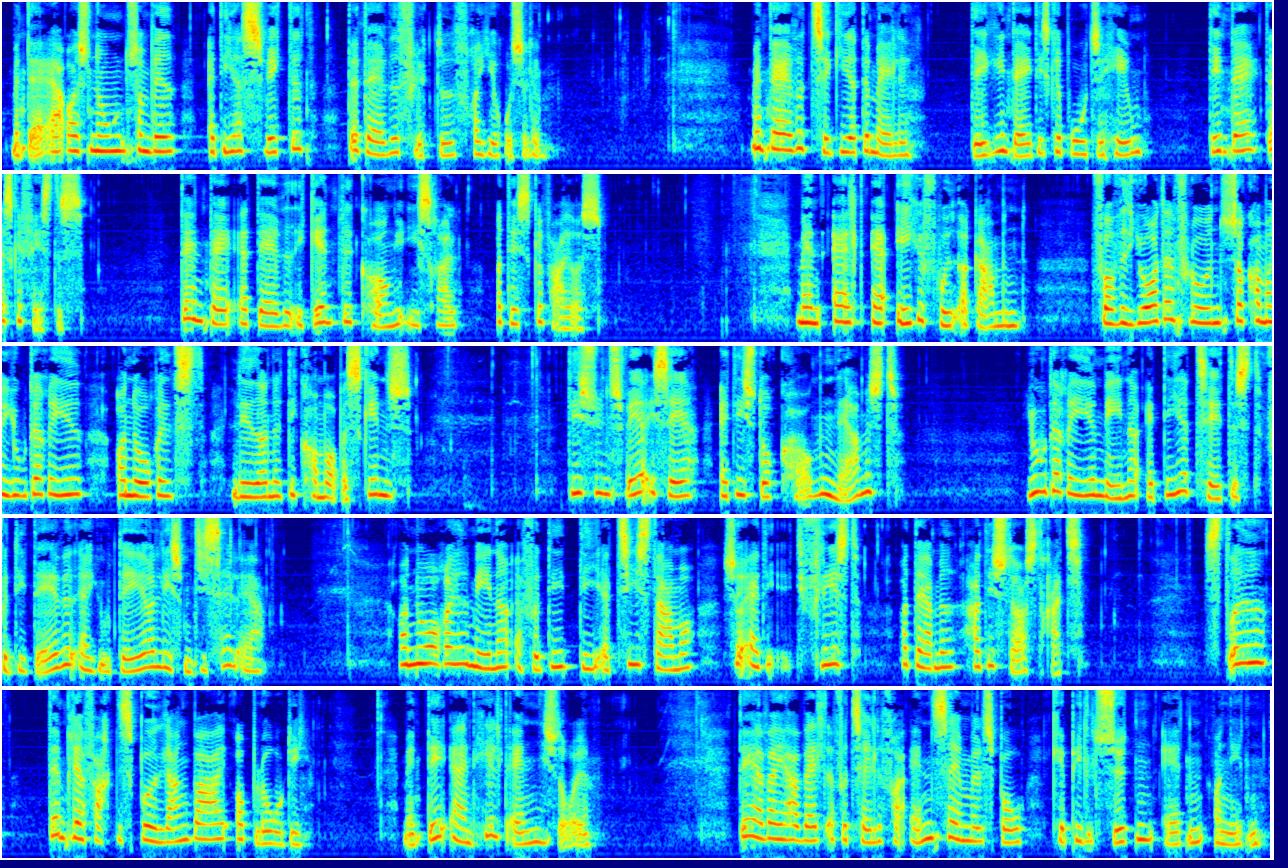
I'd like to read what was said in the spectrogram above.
men der er også nogen, som ved, at de har svigtet, da David flygtede fra Jerusalem. Men David tilgiver dem alle. Det er ikke en dag, de skal bruge til hævn. Det er en dag, der skal festes. Den dag er David igen blevet konge i Israel, og det skal fejres. Men alt er ikke fryd og gammen, for ved Jordanfloden så kommer Judariget og Nordrids lederne, de kommer op af skins. De synes hver især, at de står kongen nærmest. Judariget mener, at de er tættest, fordi David er judæer, ligesom de selv er. Og Nordriget mener, at fordi de er ti stammer, så er de de flest, og dermed har de størst ret. Striden den bliver faktisk både langvarig og blodig. Men det er en helt anden historie. Det er, hvad jeg har valgt at fortælle fra 2. Samuels bog, kapitel 17, 18 og 19.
